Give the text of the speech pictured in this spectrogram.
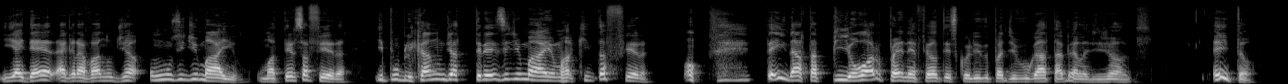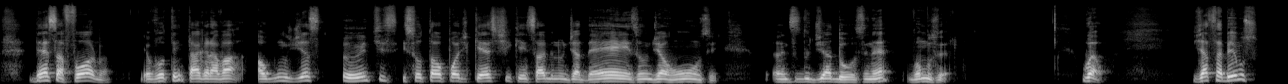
E a ideia era gravar no dia 11 de maio, uma terça-feira, e publicar no dia 13 de maio, uma quinta-feira. Tem data pior para a NFL ter escolhido para divulgar a tabela de jogos? Então, dessa forma, eu vou tentar gravar alguns dias antes e soltar o podcast, quem sabe no dia 10 ou no dia 11, antes do dia 12, né? Vamos ver. Well, já sabemos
